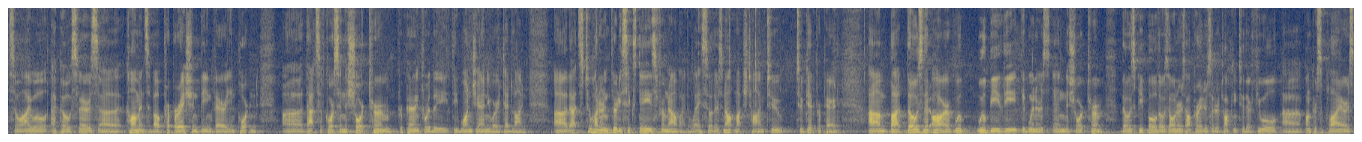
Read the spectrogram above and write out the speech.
So I will echo Sverre's uh, comments about preparation being very important. Uh, that's, of course, in the short term, preparing for the, the 1 January deadline. Uh, that's 236 days from now, by the way, so there's not much time to, to get prepared. Um, but those that are will, will be the, the winners in the short term. Those people, those owners, operators that are talking to their fuel uh, bunker suppliers,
